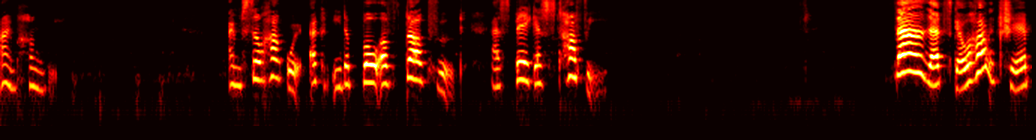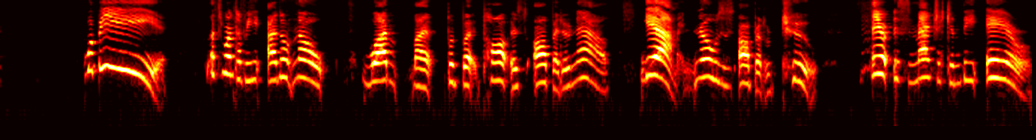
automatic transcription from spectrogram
I'm hungry. I'm so hungry I could eat a bowl of dog food as big as Tuffy. Then let's go home, Chip. Whoopee! Let's run, Tuffy. I don't know why my but but paw is all better now. Yeah, my nose is all better too. There is magic in the air.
